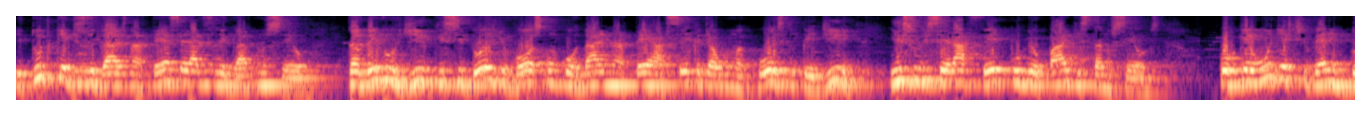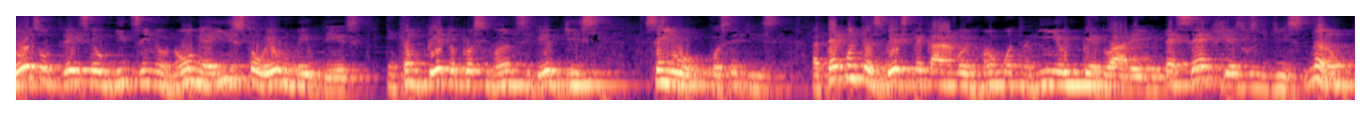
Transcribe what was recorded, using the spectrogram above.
e tudo que desligares na terra será desligado no céu. Também vos digo que se dois de vós concordarem na terra acerca de alguma coisa que pedirem, isso lhe será feito por meu Pai que está nos céus. Porque onde estiverem dois ou três reunidos em meu nome, aí estou eu no meio deles. Então Pedro, aproximando-se dele, disse: Senhor, você disse, até quantas vezes pecará meu irmão contra mim e eu lhe perdoarei? Até sete, Jesus lhe disse. Não,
